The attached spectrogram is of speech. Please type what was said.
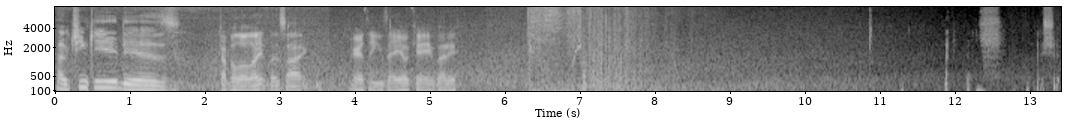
Pochinki it is. A little late, but alright. Everything's a-okay, buddy. Shit.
